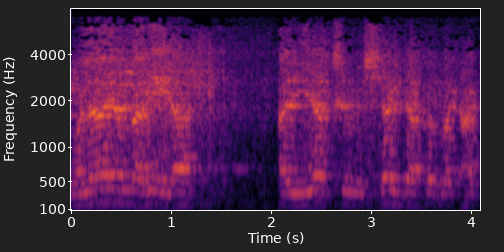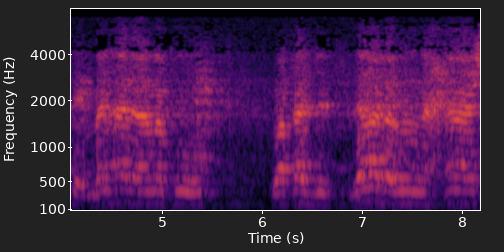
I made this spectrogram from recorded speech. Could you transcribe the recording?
ولا ينبغي له أن يقسم السجدة في الركعتين بل هذا مكروه وقد ذهب ابن النحاس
